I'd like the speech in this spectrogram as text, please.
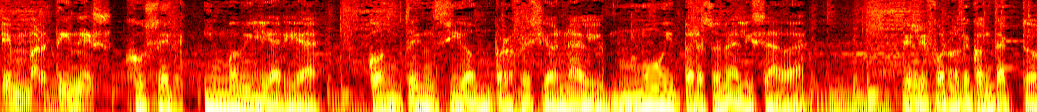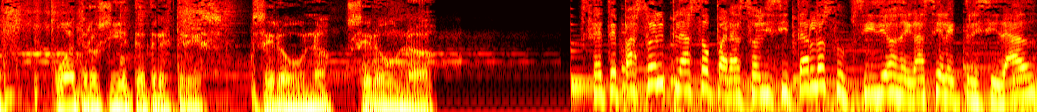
En Martínez, Jusec Inmobiliaria, contención profesional muy personalizada. Teléfono de contacto 4733-0101. ¿Se te pasó el plazo para solicitar los subsidios de gas y electricidad?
